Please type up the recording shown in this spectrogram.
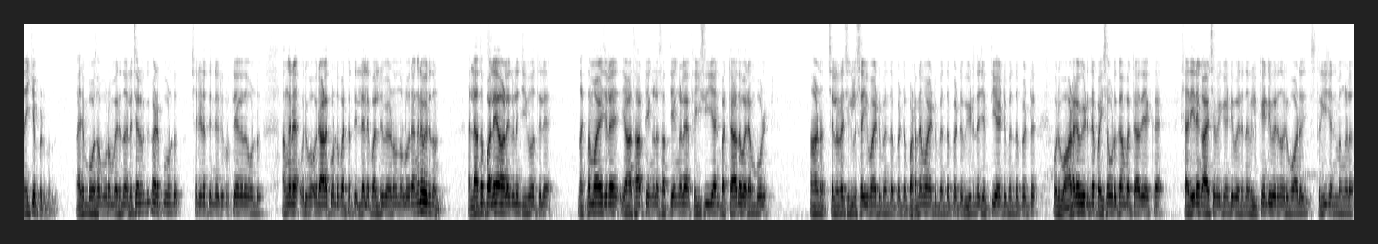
നയിക്കപ്പെടുന്നത്. ആരും ബോധപൂർവം വരുന്നതല്ല ചിലർക്ക് കഴപ്പുകൊണ്ട് ശരീരത്തിന്റെ ഒരു പ്രത്യേകത കൊണ്ട് അങ്ങനെ ഒരു ഒരാളെ കൊണ്ട് പറ്റത്തില്ല അല്ലെ പലരും വേണമെന്നുള്ളവർ അങ്ങനെ വരുന്നുണ്ട്. അല്ലാത്ത പല ആളുകളും ജീവിതത്തിലെ നഗ്നമായ ചില യാഥാർത്ഥ്യങ്ങൾ സത്യങ്ങളെ ഫേസ് ചെയ്യാൻ പറ്റാതെ വരുമ്പോൾ ആണ് ചിലരുടെ ചികിത്സയുമായിട്ട് ബന്ധപ്പെട്ട് പഠനമായിട്ട് ബന്ധപ്പെട്ട് വീടിന്റെ ജപ്തിയായിട്ട് ബന്ധപ്പെട്ട് ഒരു വാടക വീടിന്റെ പൈസ കൊടുക്കാൻ പറ്റാതെയൊക്കെ ശരീരം കാഴ്ചവെക്കേണ്ടി വരുന്ന വിൽക്കേണ്ടി വരുന്ന ഒരുപാട് സ്ത്രീ ജന്മങ്ങൾ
